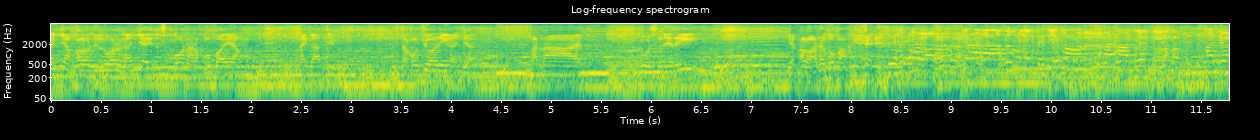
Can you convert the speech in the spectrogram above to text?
ganja. Kalau di luar ganja itu semua narkoba yang negatif. Terkecuali ganja. Karena gue sendiri ya kalau ada gue pakai. Secara nggak langsung terjadi kalau misalkan ada nih ada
